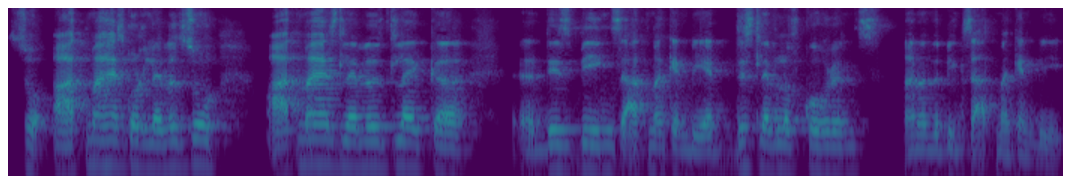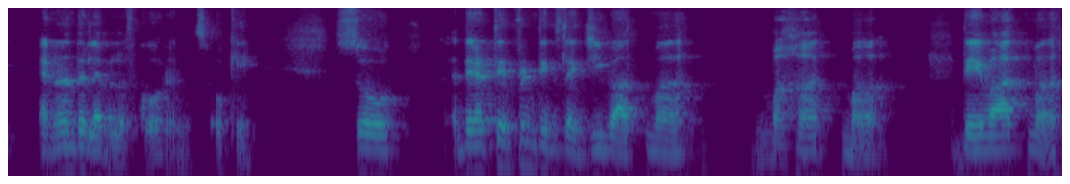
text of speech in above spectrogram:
so Atma has got levels. So Atma has levels like uh, uh, these beings, Atma can be at this level of coherence. Another being's Atma can be at another level of coherence. Okay. So there are different things like Jivatma, Mahatma, Devatma,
